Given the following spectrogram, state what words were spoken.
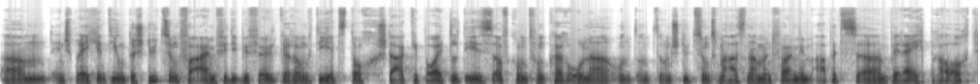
ähm, entsprechend die Unterstützung vor allem für die Bevölkerung, die jetzt doch stark gebeutelt ist aufgrund von Corona und, und, und Stützungsmaßnahmen vor allem im Arbeitsbereich braucht,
